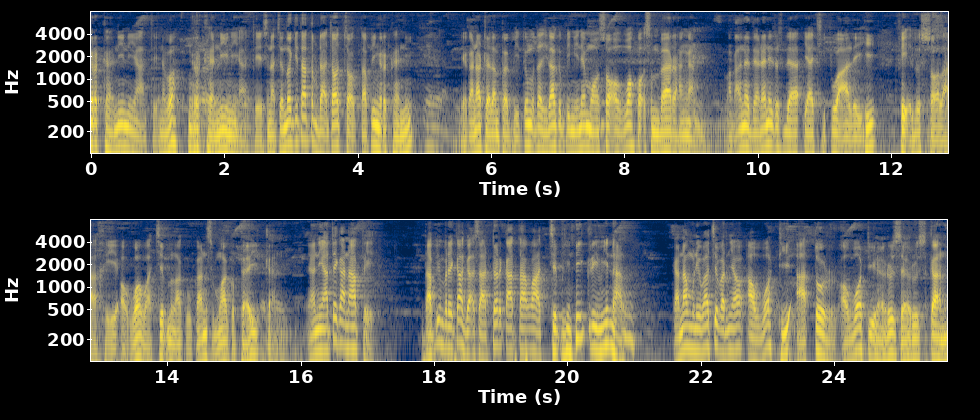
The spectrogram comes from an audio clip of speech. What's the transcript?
ngergani niate, napa? Ngergani niate. Senajan kita tetap tidak cocok, tapi ngergani Ya karena dalam bab itu Mu'tazilah kepinginnya moso Allah kok sembarangan. Makanya darah ini terus yajibu alaihi fi'lus solahi. Allah wajib melakukan semua kebaikan. Ya niatnya kan apa? Tapi mereka agak sadar kata wajib ini kriminal. Karena muni wajib artinya Allah diatur, Allah diharus-haruskan,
